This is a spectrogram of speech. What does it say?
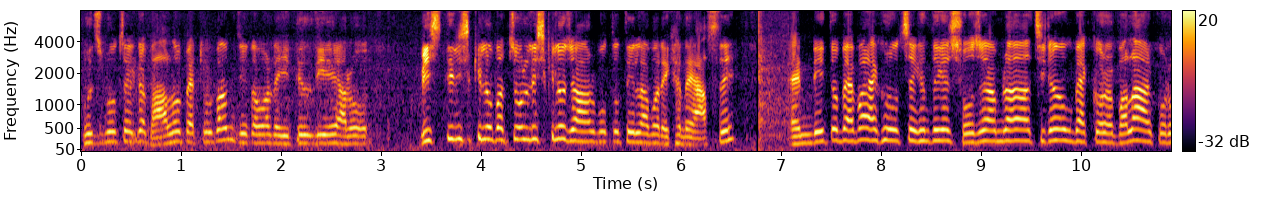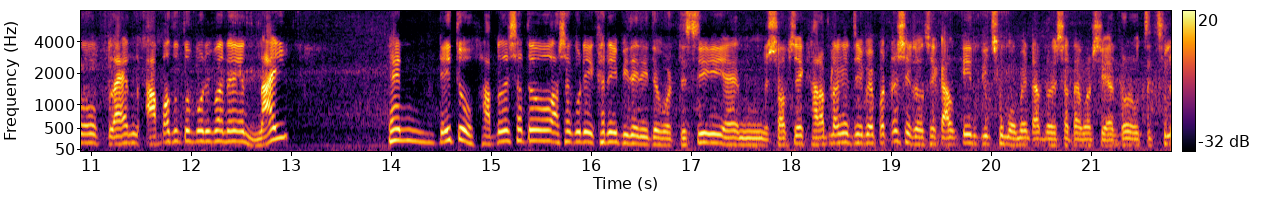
খুঁজবো হচ্ছে একটা ভালো পেট্রোল পাম্প যেটা আমার এই তেল দিয়ে আরও বিশ তিরিশ কিলো বা চল্লিশ কিলো যাওয়ার মতো তেল আমার এখানে আছে। অ্যান্ড এই তো ব্যাপার, এখন হচ্ছে এখান থেকে সোজা আমরা চিটাগং ব্যাক করার পালা, আর কোনো প্ল্যান আপাতত পরিমাণে নাই। অ্যান্ড এই তো, আপনাদের সাথেও আশা করি এখানেই বিদায় নিতে পারতেছি। অ্যান্ড সবচেয়ে খারাপ লাগার যে ব্যাপারটা, সেটা হচ্ছে কালকের কিছু মোমেন্ট আপনাদের সাথে আমার শেয়ার করা উচিত ছিল,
